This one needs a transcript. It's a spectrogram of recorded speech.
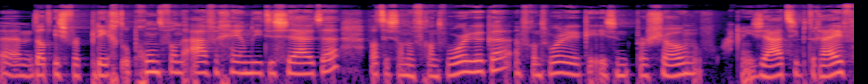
Um, dat is verplicht op grond van de AVG om die te sluiten. Wat is dan een verantwoordelijke? Een verantwoordelijke is een persoon of organisatie, bedrijf,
